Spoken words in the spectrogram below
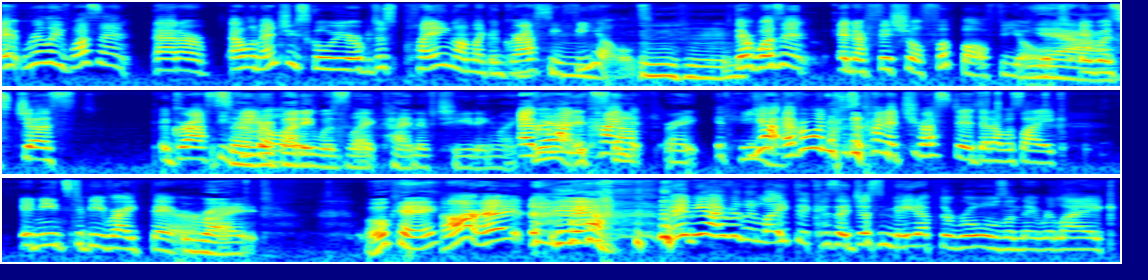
it really wasn't at our elementary school. We were just playing on like a grassy field. Mm-hmm. There wasn't an official football field. Yeah. It was just a grassy So field. everybody was like kind of cheating. Like Everyone yeah, kind of- right. It- yeah, everyone just kind of trusted that I was like, it needs to be right there. right. Okay. All right. Yeah. Maybe I really liked it because I just made up the rules and they were like,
